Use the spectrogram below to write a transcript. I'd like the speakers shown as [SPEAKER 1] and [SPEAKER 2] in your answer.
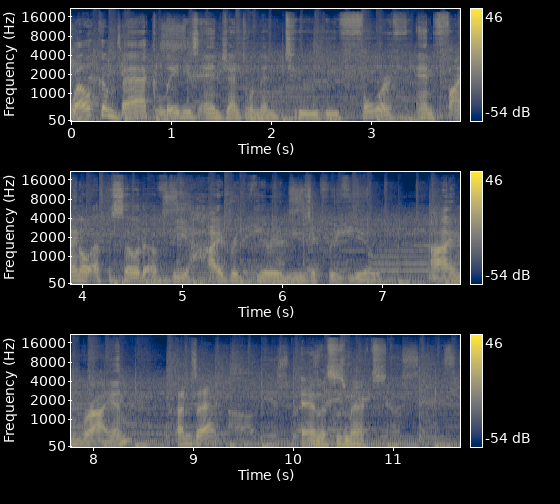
[SPEAKER 1] Welcome back, ladies and gentlemen, to the fourth and final episode of the Hybrid Theory Music Review. I'm Ryan.
[SPEAKER 2] I'm Zach.
[SPEAKER 3] And this is Max.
